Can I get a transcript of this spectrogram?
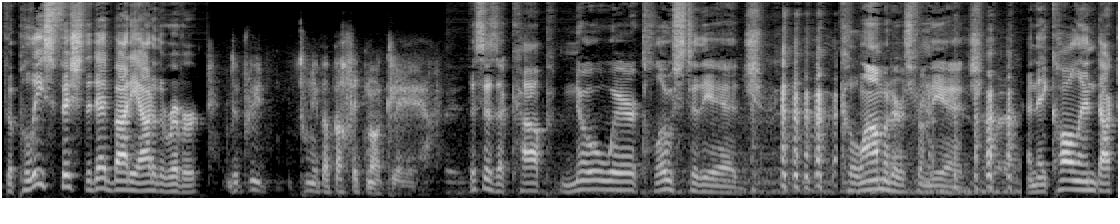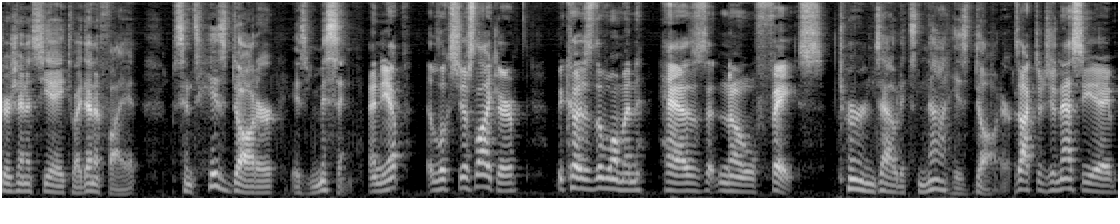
The police fish the dead body out of the river. De plus, tout n'est pas parfaitement clair. This is a cop nowhere close to the edge, kilometers from the edge. And they call in Dr. Genessier to identify it, since his daughter is missing. And yep, it looks just like her because the woman has no face. Turns out it's not his daughter. Dr. Genessier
